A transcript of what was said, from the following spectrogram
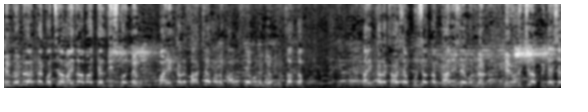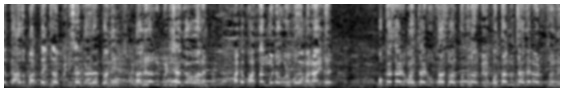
మేము రెండు గంటలకు వచ్చినాం హైదరాబాద్కి వెళ్ళి తీసుకొని మేము. మా ఇంట్లో సాక్ష్యం మన కానిస్టేబుల్ ఉన్నారు పురుషోత్తం. ఆ ఇంట్లో సాక్ష్యం పురుషోత్తం కానిస్టేబుల్ ఉన్నాడు వీడు ఇచ్చిన పిటిషన్ కాదు భర్త ఇచ్చిన పిటిషన్ కాదనుకొని తల్లిదండ్రులు పిటిషన్ కావాలంట. అంటే భర్తను ముట్టకూడిపోదామని ఆయన ఒక్క సైడ్ వన్ సైడ్ ఉత్తాసు వలుపుతున్నారు వీళ్ళు పొద్దున్న నుంచి అదే నడుస్తుంది.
